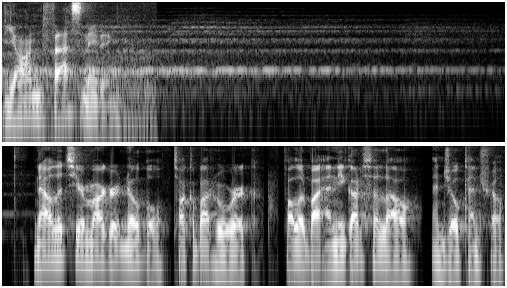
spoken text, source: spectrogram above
beyond fascinating. Now let's hear Margaret Noble talk about her work, followed by Anni Garza Lau and Joe Cantrell.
